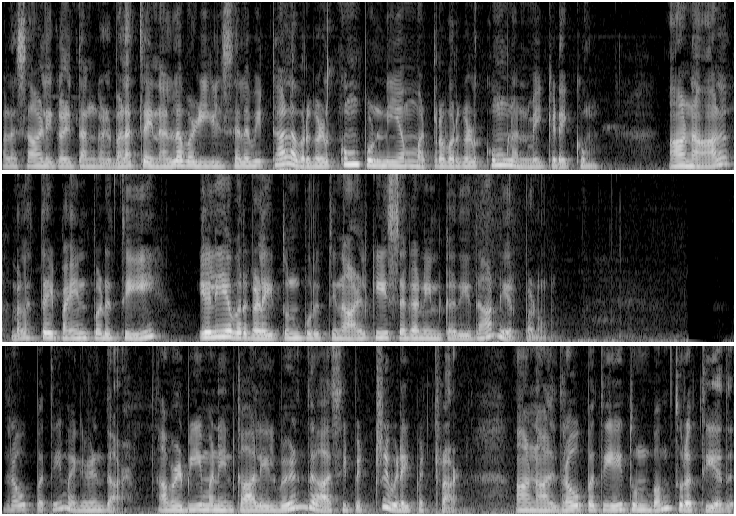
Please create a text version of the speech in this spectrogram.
பலசாலிகள் தங்கள் பலத்தை நல்ல வழியில் செலவிட்டால் அவர்களுக்கும் புண்ணியம் மற்றவர்களுக்கும் நன்மை கிடைக்கும். ஆனால் பலத்தை பயன்படுத்தி எளியவர்களை துன்புறுத்தினால் கீசகனின் கதிதான் ஏற்படும். திரௌபதி மகிழ்ந்தாள். அவள் பீமனின் காலில் விழுந்து ஆசி பெற்று விடை பெற்றாள். ஆனால் திரௌபதியை துன்பம் துரத்தியது.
